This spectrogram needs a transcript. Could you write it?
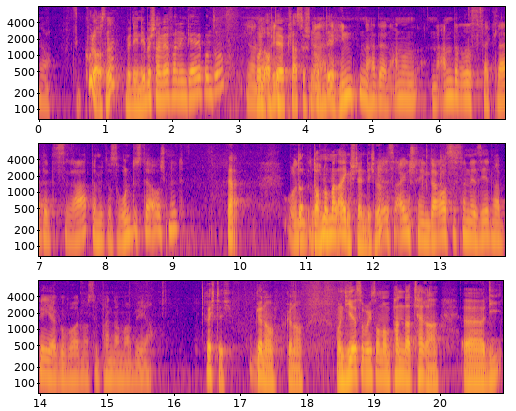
Ja. Sieht cool aus, ne? Mit den Nebelscheinwerfern in Gelb und so. Ja, und auch der klassischen ja, hat Optik. hinten hat er ein, ein anderes verkleidetes Rad, damit das rund ist, der Ausschnitt. Ja, Und do, doch nochmal eigenständig, der ne? ist eigenständig. Daraus ist dann der Seat Marbella geworden, aus dem Panda Marbella. Richtig, genau, genau. Und hier ist übrigens auch noch ein Panda Terra. Äh, die,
